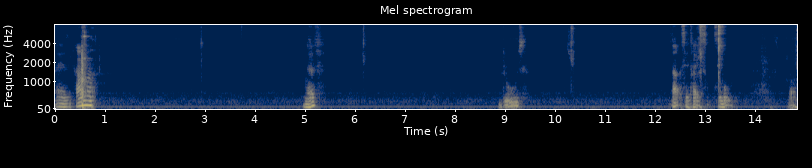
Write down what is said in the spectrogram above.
13 grammes. 9, 12, ah c'est 13, c'est beau. Donc,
